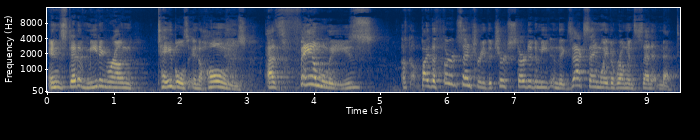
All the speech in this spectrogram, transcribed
And instead of meeting around tables in homes as families. By the third century, the church started to meet in the exact same way the Roman Senate met.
